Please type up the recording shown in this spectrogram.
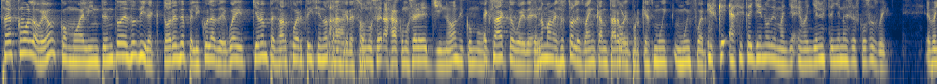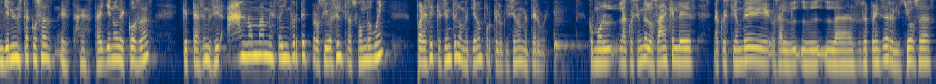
¿sabes cómo lo veo? Como el intento de esos directores de películas de, güey, quiero empezar fuerte y siendo ajá, transgresor. Como ser, ajá, como ser edgy, ¿no? Así como... Exacto, güey. de, Sí. No mames, esto les va a encantar, Por- güey, porque es muy, muy fuerte. Es que así está lleno de... Evangel- Evangelion está lleno de esas cosas, güey. Evangelion está, cosas, está, está lleno de cosas que te hacen decir, ah, no mames, está bien fuerte, pero si ves el trasfondo, güey, parece que sí te lo metieron porque lo quisieron meter, güey. Como la cuestión de los ángeles, la cuestión de, o sea, las referencias religiosas,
